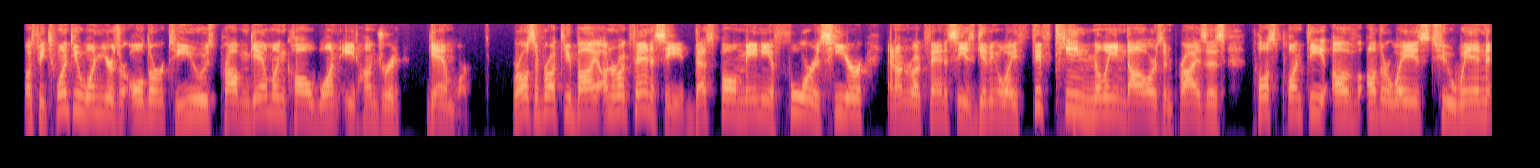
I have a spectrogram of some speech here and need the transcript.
Must be 21 years or older to use. Problem gambling, call 1-800-GAMBLER. We're also brought to you by Underdog Fantasy. Best Ball Mania 4 is here, and Underdog Fantasy is giving away $15 million in prizes, plus plenty of other ways to win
